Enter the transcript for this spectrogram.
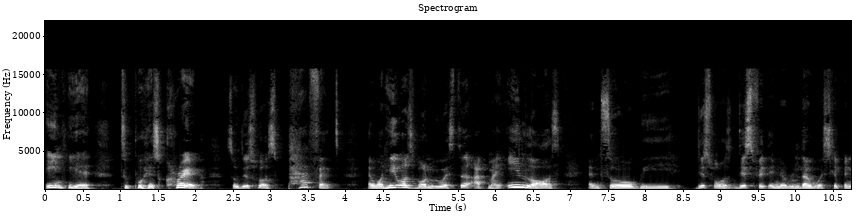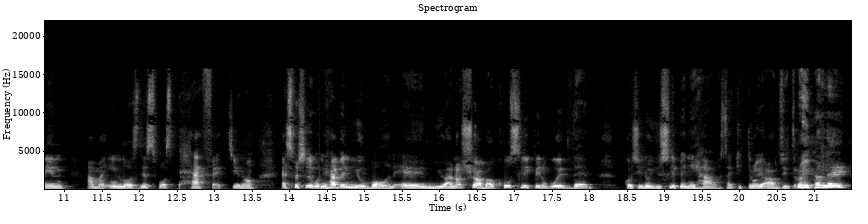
in here to put his crib. So this was perfect. And when he was born we were still at my in-laws. And so we this was this fit in the room that we were sleeping in and my in-laws this was perfect you know? Especially when you have a newborn and you are not sure about co-sleeping with them because you know you sleep anyhow. It's like you throw your arms you throw your leg.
